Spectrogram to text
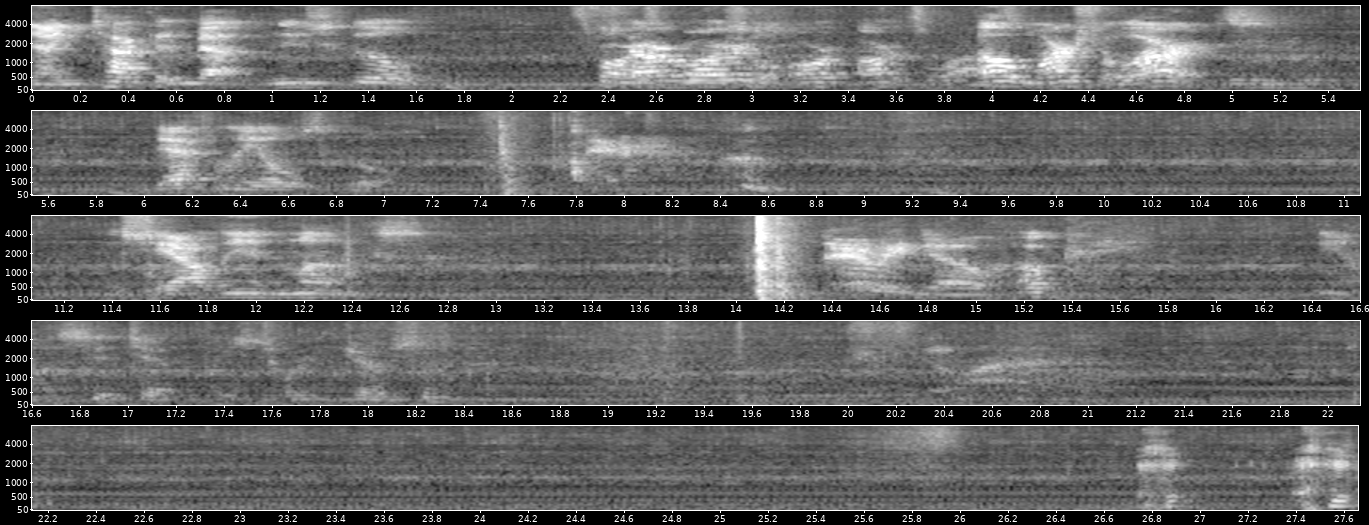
Now you talking about new school? As far Star as Wars? martial art, arts wise. Oh, martial arts. Mhm. Definitely old school. The Shaolin monks. There we go. Okay. Now let's sit you up face toward Joseph. There we go.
